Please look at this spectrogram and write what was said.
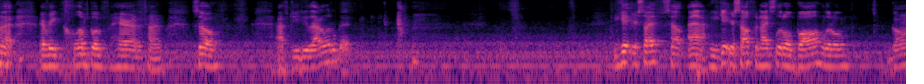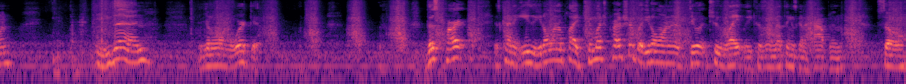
every clump of hair at a time. So after you do that a little bit, you get yourself ah, you get yourself a nice little ball, a little going, and then you're gonna want to work it. This part is kind of easy. You don't want to apply too much pressure, but you don't want to do it too lightly because then nothing's gonna happen. So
